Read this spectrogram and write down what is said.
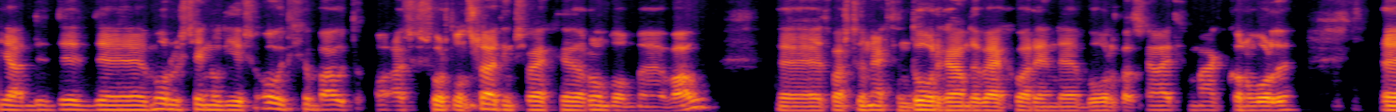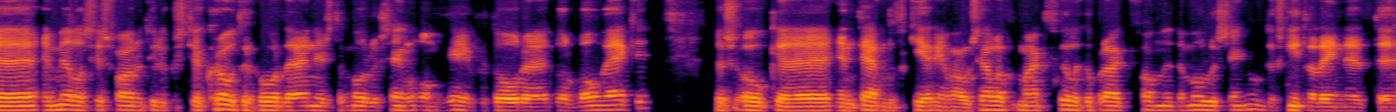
ja, de, de, de molensingel die is ooit gebouwd als een soort ontsluitingsweg rondom Wouw. het was toen echt een doorgaande weg waarin behoorlijk wat snelheid gemaakt kon worden. inmiddels is Wouw natuurlijk een stuk groter geworden en is de molensingel omgeven door, door woonwijken. Dus ook uh, intern verkeer in Wouw zelf maakt veel gebruik van de molensingel. Dus niet alleen het uh,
